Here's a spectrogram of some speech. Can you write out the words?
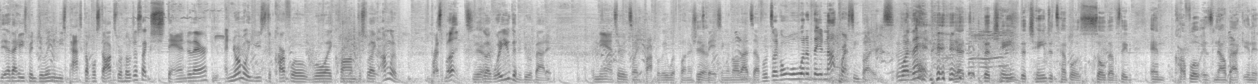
that he's been doing in these past couple stocks where he'll just like stand there and normally you used to Karflo, Roy, Crom, just like, I'm going to press buttons. Yeah. Like, what are you going to do about it? And the answer is like properly with punish and Yeah. spacing and all that stuff. It's like, oh, well, what if they're not pressing buttons? What then? Yeah, the change the change of tempo is so devastating, and Karflo is now back in it.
